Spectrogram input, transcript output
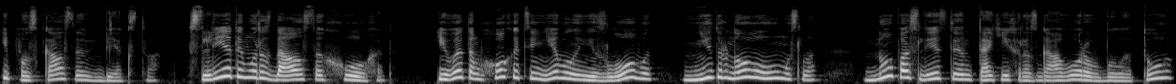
и пускался в бегство. Вслед ему раздался хохот. И в этом хохоте не было ни злобы, ни дурного умысла. Но последствием таких разговоров было то,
